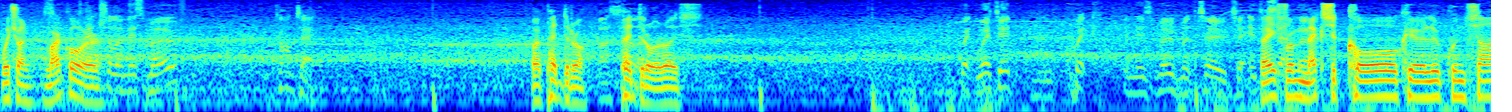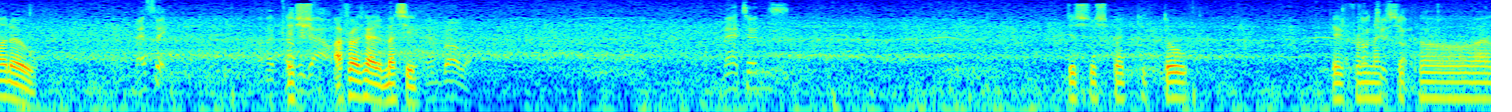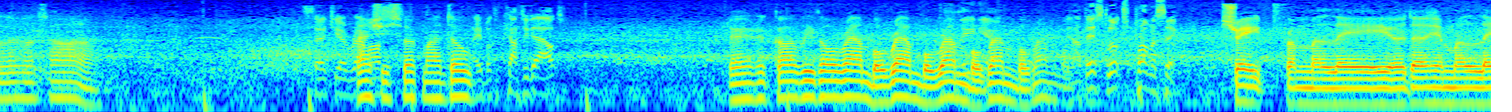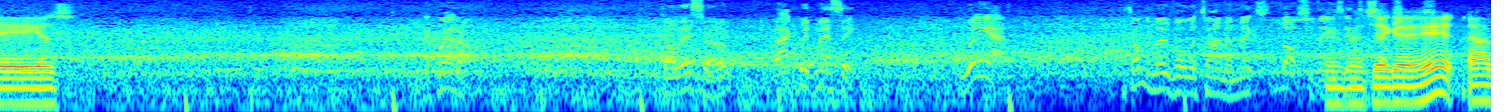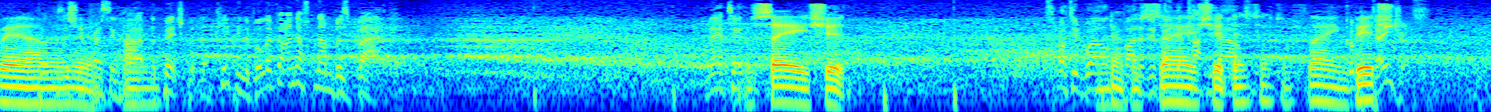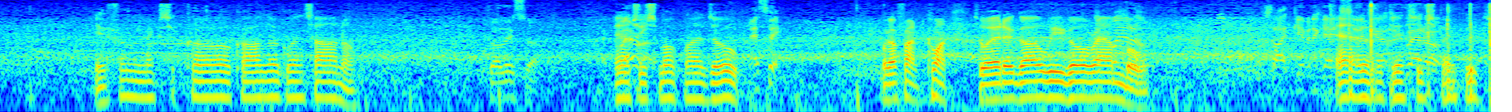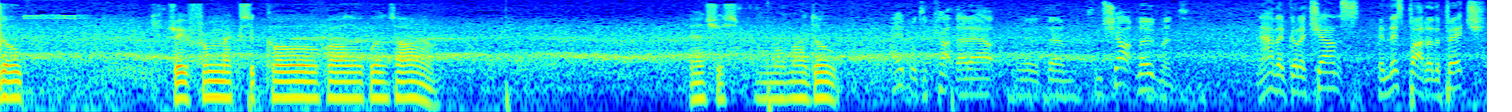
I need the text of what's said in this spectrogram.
Which one? Marco or, Potential in this move. Kanté. or Pedro? Pedro Royce. Quick-witted and quick in his movement too to Right from Mexico, Kirlo Quintano. Messi. Ish. I forgot he had Messi. Embolo. Mertens. disrespected dope. They're from Mexico, I live in. Sergio And she took my dope. able to cut it out. There to God we go ramble, ramble, ramble, ramble, ramble. Now this looks promising. Straight from Malaya, the Himalayas. Aguero. Tolisso. Back with Messi. Willian. He's on the move all the time and makes lots of these I'm take a hit. I mean, I'm gonna Opposition pressing it. high up Um, the pitch, but they're keeping the ball. They've got enough numbers back. Merton say shit. spotted well Never by the defender. say shit. out. This is a flame, Could bitch. You're from Mexico, Carlo Guanzano. Tolisso. And she smoked my dope. Messi. We got front. Come on. So where to go? We go Rambo. Offside given against And disrespected dope. Straight from Mexico, Guanzano. And she smoked my dope. Able to cut that out with um, some sharp movement. Now they've got a chance in this part of the pitch.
